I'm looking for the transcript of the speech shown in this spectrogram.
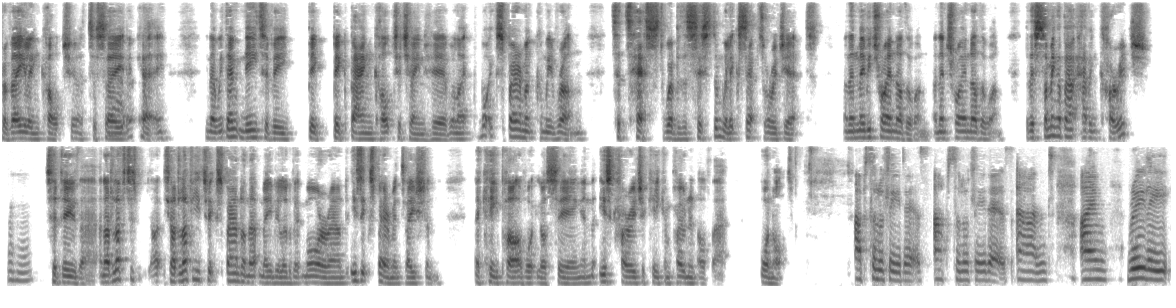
prevailing culture to say yeah. okay you know we don't need to be big big bang culture change here we're like what experiment can we run to test whether the system will accept or reject and then maybe try another one and then try another one but there's something about having courage mm-hmm. to do that. And I'd love to, I'd love you to expand on that maybe a little bit more around is experimentation a key part of what you're seeing, and is courage a key component of that or not? Absolutely, it is. Absolutely, it is. And I'm really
